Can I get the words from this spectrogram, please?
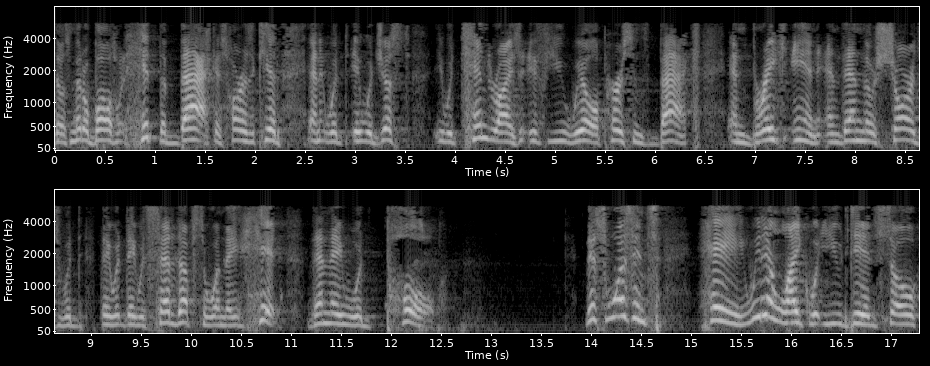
those metal balls would hit the back as hard as a kid, and it would it would just it would tenderize, if you will, a person's back and break in, and then those shards would they would they would set it up so when they hit, then they would pull. This wasn't, hey, we didn't like what you did, so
